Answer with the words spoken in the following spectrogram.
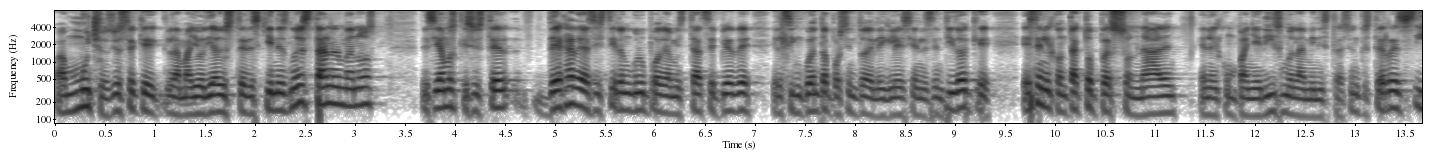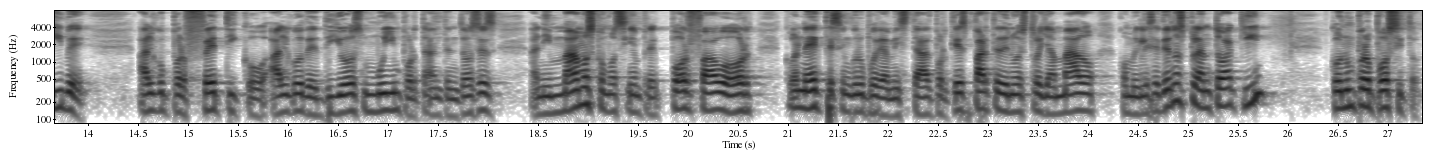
A muchos, yo sé que la mayoría de ustedes, quienes no están, hermanos, decíamos que si usted deja de asistir a un grupo de amistad, se pierde el 50% de la iglesia, en el sentido de que es en el contacto personal, en el compañerismo, en la administración, que usted recibe algo profético, algo de Dios muy importante. Entonces, animamos como siempre, por favor, conéctese en un grupo de amistad porque es parte de nuestro llamado como iglesia. Dios nos plantó aquí con un propósito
